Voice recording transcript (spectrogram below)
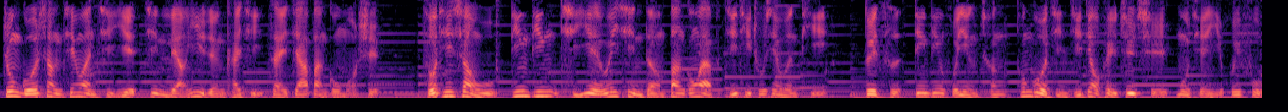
中国上千万企业近两亿人开启在家办公模式。昨天上午，钉钉、企业微信等办公 App 集体出现问题，对此，钉钉回应称，通过紧急调配支持，目前已恢复。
